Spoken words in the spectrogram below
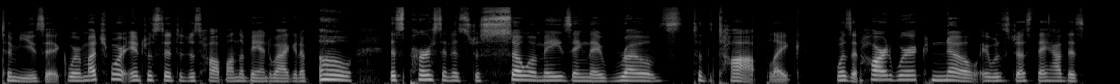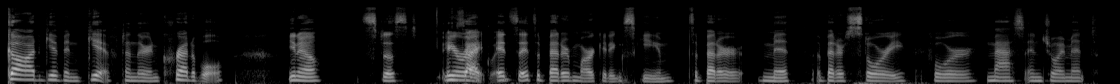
to music. We're much more interested to just hop on the bandwagon of, oh, this person is just so amazing. They rose to the top. Like, was it hard work? No, it was just they have this God given gift and they're incredible. You know, it's just you're Exactly. right. It's it's a better marketing scheme. It's a better myth, a better story for mass enjoyment.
